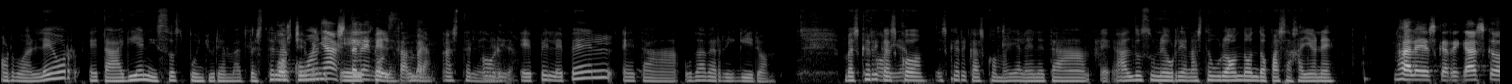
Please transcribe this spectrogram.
orduan lehor eta agian izoz punturen bat. Bestelakoan astelen epel. Bai, da. Epel epel eta udaberri giro. Ba, eskerrik asko, eskerrik asko Maialen eta e, alduzu neurrian asteburu ondo ondo pasa jaione. Vale, eskerrik asko.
